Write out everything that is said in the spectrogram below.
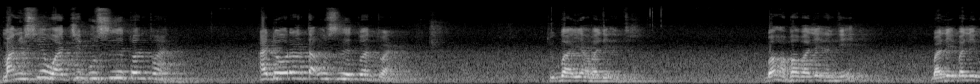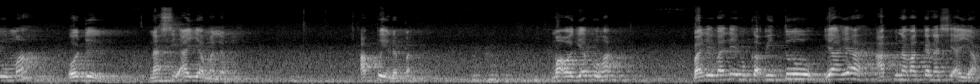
Manusia wajib usaha tuan-tuan. Ada orang tak usaha tuan-tuan. Cuba ayah balik itu. Bah, abah balik nanti Balik-balik rumah Order Nasi ayam malam ni Apa yang dapat? Mak bagi apa mak? Balik-balik buka pintu Ya ya Aku nak makan nasi ayam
